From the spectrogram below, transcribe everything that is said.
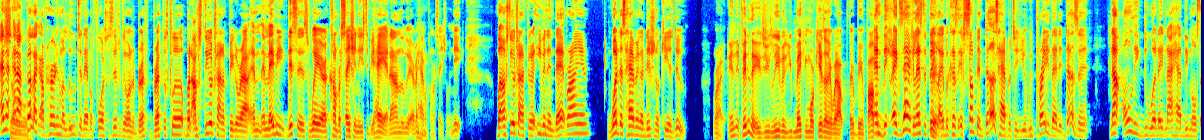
And I, and I So- felt like I've heard him allude to that before, specifically on the Bref- Breakfast Club. But I'm still trying to figure out, and, and maybe this is where a conversation needs to be had. I don't know if we ever have a mm-hmm. conversation with Nick, but I'm still trying to figure out, even in that, Brian, what does having additional kids do? Right. And if anything, is you leaving, you making more kids out there without there being fathers. And th- exactly, that's the thing. Yeah. Like, because if something does happen to you, we pray that it doesn't. Not only do will they not have the most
